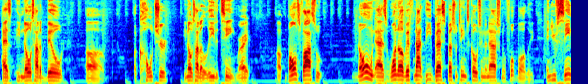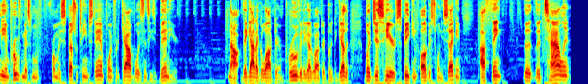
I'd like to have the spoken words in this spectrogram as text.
Has he knows how to build uh, a culture. He knows how to lead a team, right? Uh, Bones Fassel, known as one of, if not the best special teams coach in the National Football League, and you've seen the improvements from from a special team standpoint for the Cowboys since he's been here. Now they got to go out there and prove it. They got to go out there and put it together. But just here speaking, August twenty second, I think the the talent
